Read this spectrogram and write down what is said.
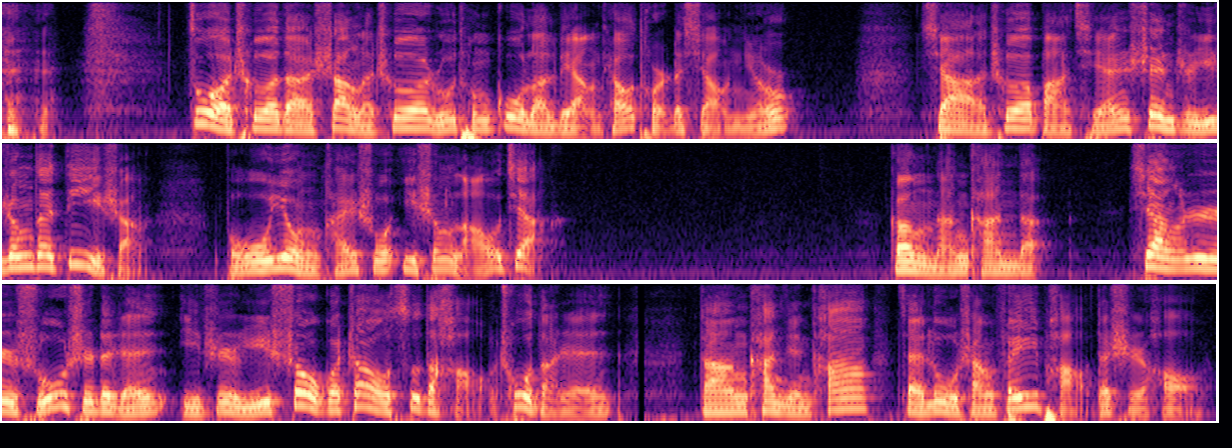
嘿嘿，坐车的上了车，如同雇了两条腿的小牛；下了车，把钱甚至于扔在地上，不用还说一声劳驾。更难堪的，向日熟识的人，以至于受过赵四的好处的人，当看见他在路上飞跑的时候，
